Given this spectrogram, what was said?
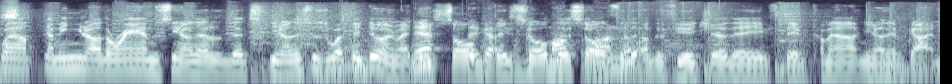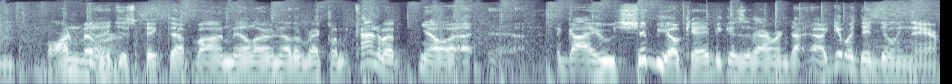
Well, I mean, you know, the Rams. You know, that, that's you know, this is what they're doing, right? Yeah, they sold. they got They, sold their soul Von for the, of the future. They've they've come out. You know, they've gotten Von you know, Miller. they just picked up Von Miller, another reclam, kind of a you know a, a guy who should be okay because of Aaron. I get what they're doing there.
